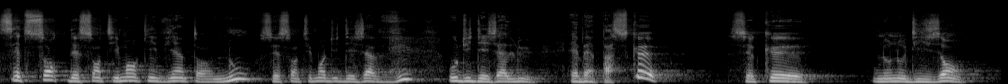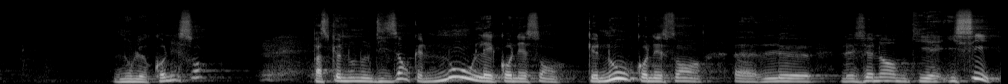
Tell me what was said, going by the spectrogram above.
cette sorte de sentiment qui vient en nous, ce sentiment du déjà vu ou du déjà lu Eh bien parce que ce que nous nous disons, nous le connaissons. Parce que nous nous disons que nous les connaissons, que nous connaissons euh, le, le jeune homme qui est ici.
